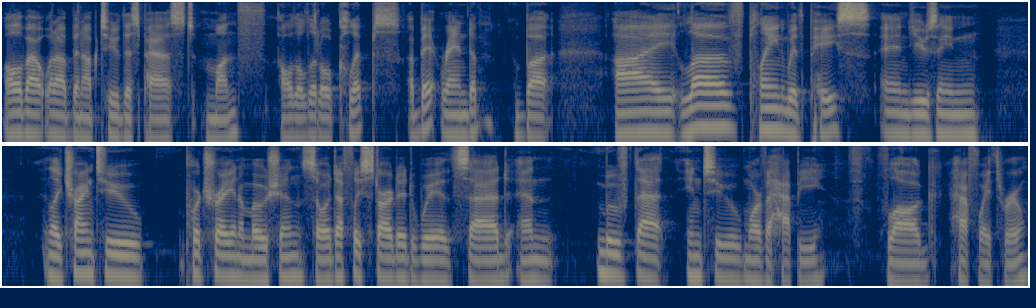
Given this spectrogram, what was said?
All about what I've been up to this past month, all the little clips, a bit random, but I love playing with pace and using, like, trying to portray an emotion. So I definitely started with sad and moved that into more of a happy vlog halfway through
